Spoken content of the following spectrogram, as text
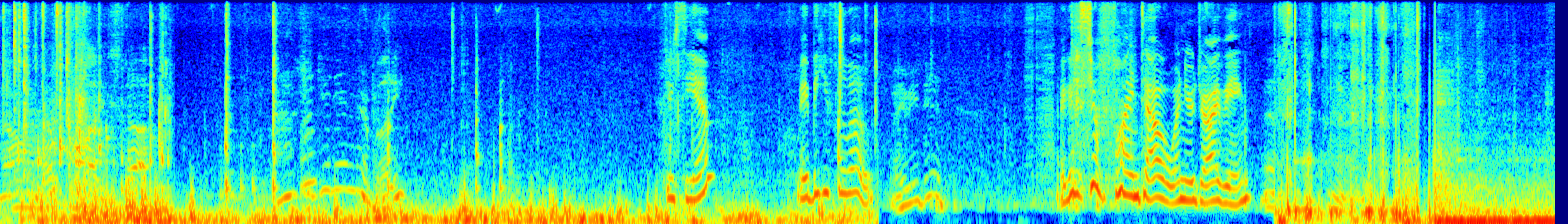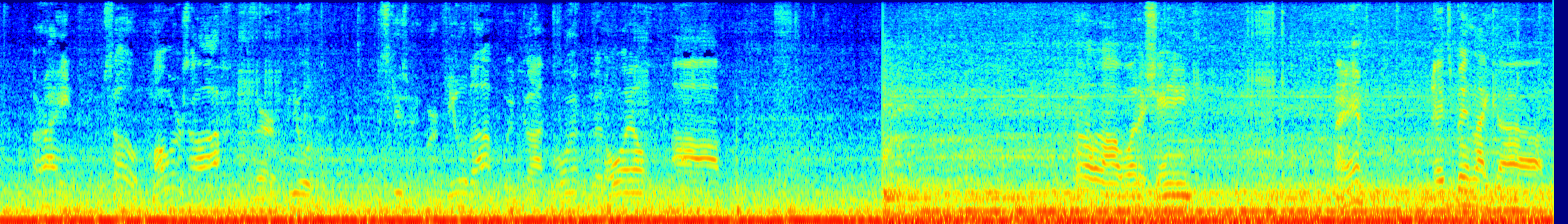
No, that's bloody stuff. How'd you get in there, buddy? Do you see him? Maybe he flew out. Maybe he did. I guess you'll find out when you're driving. All right, so mower's off. We're fueled. Excuse me. We're fueled up. We've got oil, good oil. Uh, oh, what a shame, man! It's been like a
